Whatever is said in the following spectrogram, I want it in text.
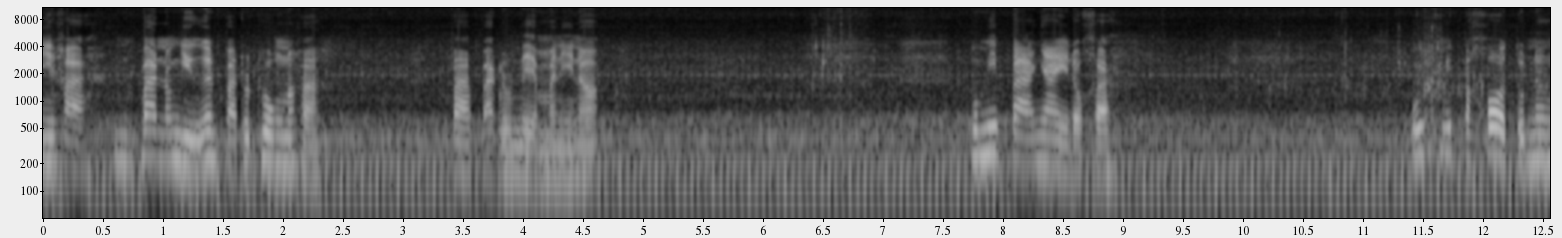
นี่ค่ะ บ้านน้องหญิงเอื้อนปลาทุทงเนาะค่ะ ปลาปากแหลมๆมานี้เนาะมันมีปลาใหญ่ดอกค่ะ อุ้ยมีปลาข้อตัวหนึ่ง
